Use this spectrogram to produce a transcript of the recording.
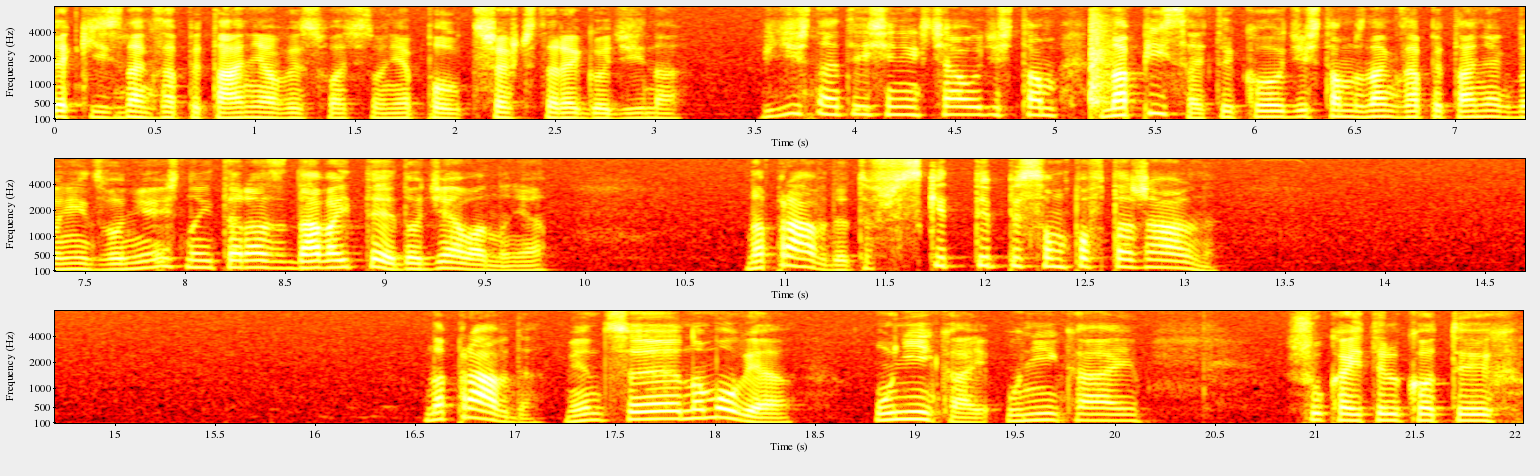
jakiś znak zapytania wysłać, to nie po 3-4 godzinach. Widzisz, nawet jej się nie chciało gdzieś tam napisać, tylko gdzieś tam znak zapytania, jak do niej dzwoniłeś, no i teraz dawaj ty, do dzieła, no nie? Naprawdę, te wszystkie typy są powtarzalne. Naprawdę, więc y, no mówię, unikaj, unikaj, szukaj tylko tych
